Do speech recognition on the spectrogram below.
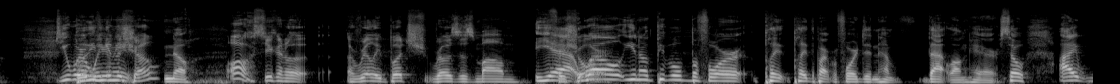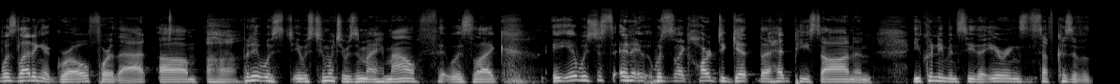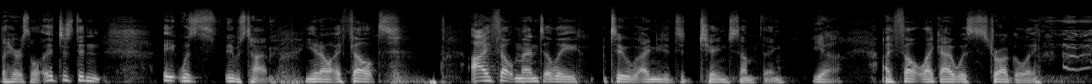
Do you wear a believe wig you in the me- show? No. Oh, so you're gonna a really butch Rose's mom? Yeah. sure. Well, you know, people before played played the part before didn't have that long hair, so I was letting it grow for that. Um, Uh-huh. but it was it was too much. It was in my mouth. It was like. It it was just, and it was like hard to get the headpiece on, and you couldn't even see the earrings and stuff because of the hair. So it just didn't. It was, it was time. You know, I felt, I felt mentally too. I needed to change something. yeah. I felt like I was struggling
